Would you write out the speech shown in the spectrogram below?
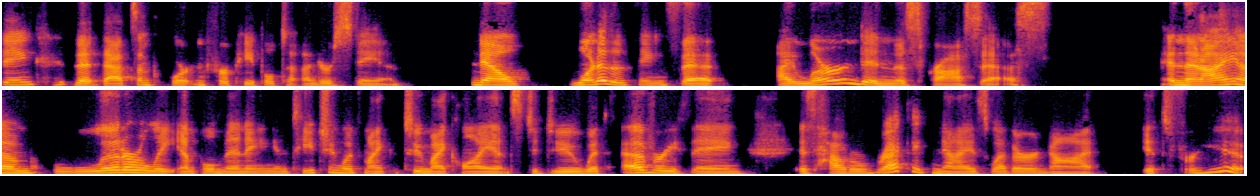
think that that's important for people to understand. Now, one of the things that I learned in this process and that I am literally implementing and teaching with my to my clients to do with everything is how to recognize whether or not it's for you.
